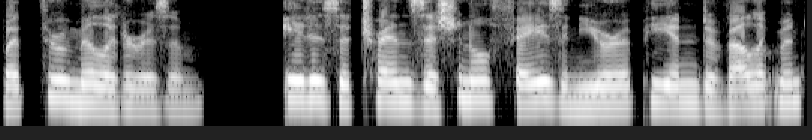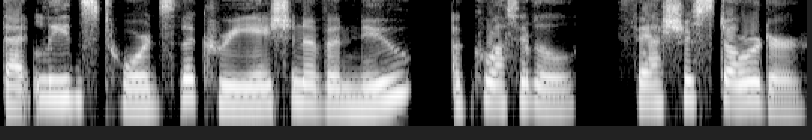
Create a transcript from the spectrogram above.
but through militarism. It is a transitional phase in European development that leads towards the creation of a new, equacital, fascist order.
